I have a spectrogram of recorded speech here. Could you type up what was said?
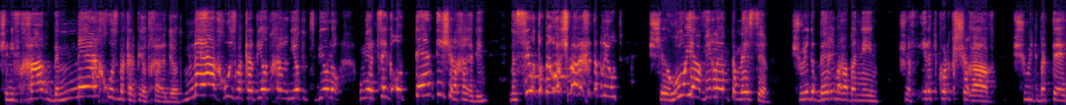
שנבחר ב-100% בקלפיות חרדיות, 100% מהקלפיות חרדיות הצביעו לו, הוא מייצג אותנטי של החרדים, נשים אותו בראש מערכת הבריאות, שהוא יעביר להם את המסר, שהוא ידבר עם הרבנים, שהוא יפעיל את כל קשריו, שהוא יתבטא,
